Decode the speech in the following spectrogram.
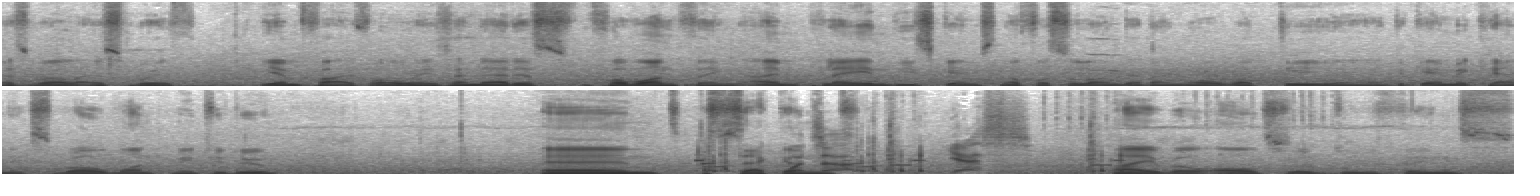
as well as with EM5 always. And that is, for one thing, I'm playing these games now for so long that I know what the uh, the game mechanics will want me to do. And second? Yes? I will also do things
